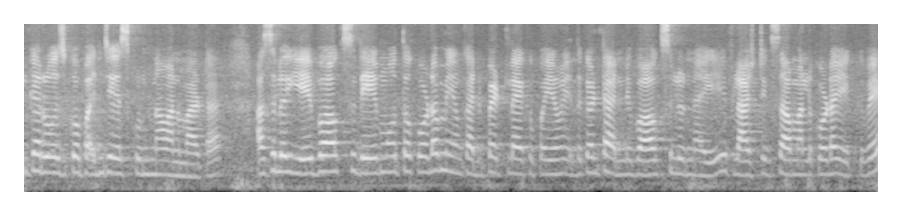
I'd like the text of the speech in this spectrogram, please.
ఇంకా రోజుకో పని చేసుకుంటున్నాం అనమాట అసలు ఏ బాక్స్ ఏమోతో కూడా మేము కనిపెట్టలేకపోయాం. ఎందుకంటే అన్ని బాక్సులు ఉన్నాయి. ప్లాస్టిక్ సామాన్లు కూడా ఎక్కువే.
